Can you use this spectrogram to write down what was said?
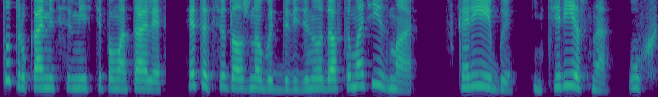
тут руками все вместе помотали. Это все должно быть доведено до автоматизма. Скорее бы, интересно, ух.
